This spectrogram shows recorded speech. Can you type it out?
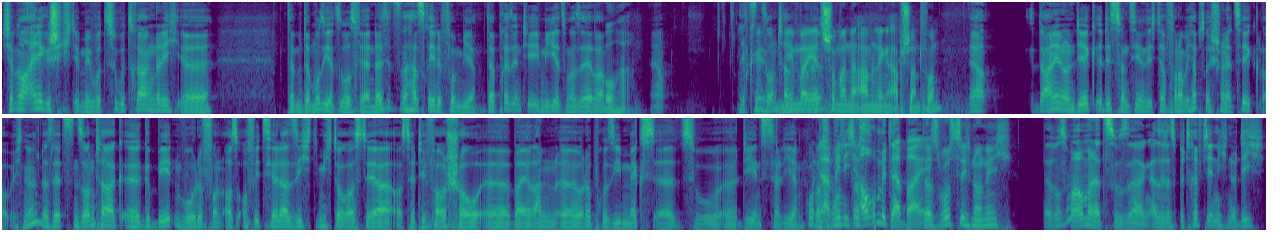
Ich habe noch eine Geschichte. Mir wurde zugetragen, dass ich, äh, da, da muss ich jetzt loswerden. Das ist jetzt eine Hassrede von mir. Da präsentiere ich mich jetzt mal selber. Oha. Ja. Letzten Okay, Sonntag. nehmen wir jetzt schon mal eine Armlänge Abstand von. Ja. Daniel und Dirk äh, distanzieren sich davon, aber ich habe es euch schon erzählt, glaube ich, ne? dass letzten Sonntag äh, gebeten wurde, von aus offizieller Sicht mich doch aus der, aus der TV-Show äh, bei RAN äh, oder ProSieben Max äh, zu äh, deinstallieren. Oh, das Da bin ich auch mit dabei. Das, das wusste ich noch nicht. Das muss man auch mal dazu sagen. Also das betrifft ja nicht nur dich.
